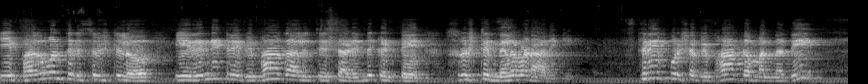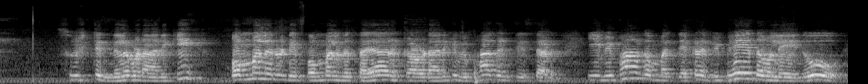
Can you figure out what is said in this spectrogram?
ఈ భగవంతుడి సృష్టిలో ఈ రెండింటిని విభాగాలు చేశాడు ఎందుకంటే సృష్టి నిలవడానికి స్త్రీ పురుష విభాగం అన్నది సృష్టి నిలవడానికి బొమ్మల నుండి బొమ్మలను తయారు కావడానికి విభాగం చేశాడు. ఈ విభాగం మధ్య ఎక్కడ విభేదం లేదు.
